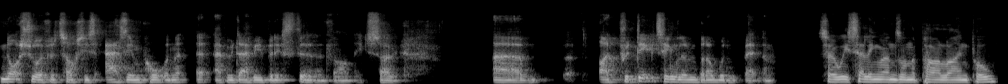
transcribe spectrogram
Not sure if the toss is as important at Abu Dhabi, but it's still an advantage. So um, I'd predict England, but I wouldn't bet them. So are we selling runs on the par line, Paul?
